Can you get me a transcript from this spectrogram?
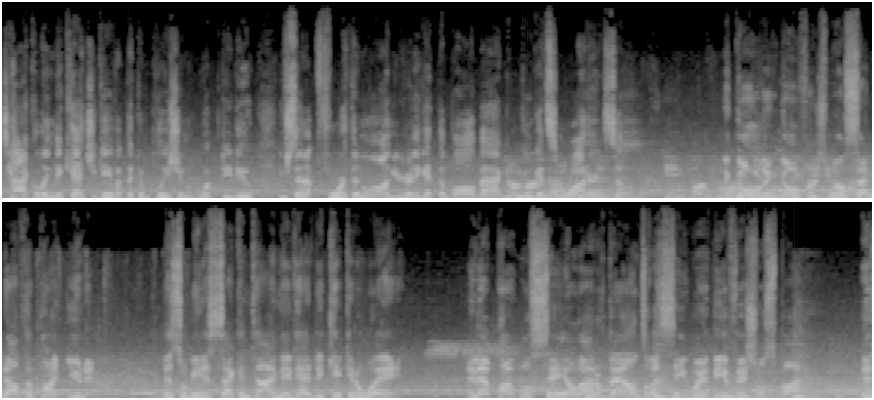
tackling the catch. You gave up the completion. Whoop-de-doo. You've set up fourth and long. You're going to get the ball back. Go get some water and celebrate. The Golden Gophers will send out the punt unit. This will be the second time they've had to kick it away. And that punt will sail out of bounds. Let's see where the official spot. This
